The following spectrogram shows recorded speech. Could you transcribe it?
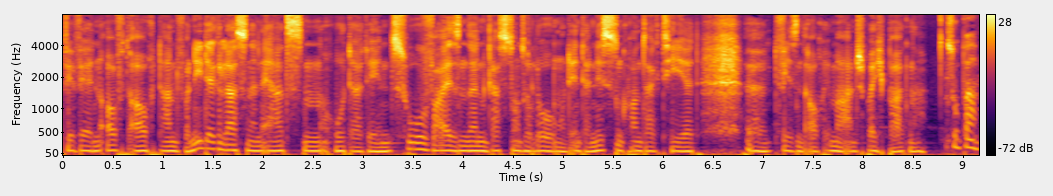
Wir werden oft auch dann von niedergelassenen Ärzten oder den zuweisenden Gastroenterologen und Internisten kontaktiert. Äh, wir sind auch immer Ansprechpartner. Super.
